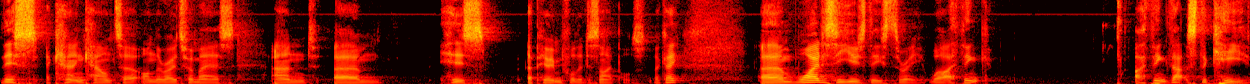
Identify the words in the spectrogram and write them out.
this encounter on the road to Emmaus, and um, his appearing before the disciples. Okay? Um, why does he use these three? Well, I think, I think that's the key.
